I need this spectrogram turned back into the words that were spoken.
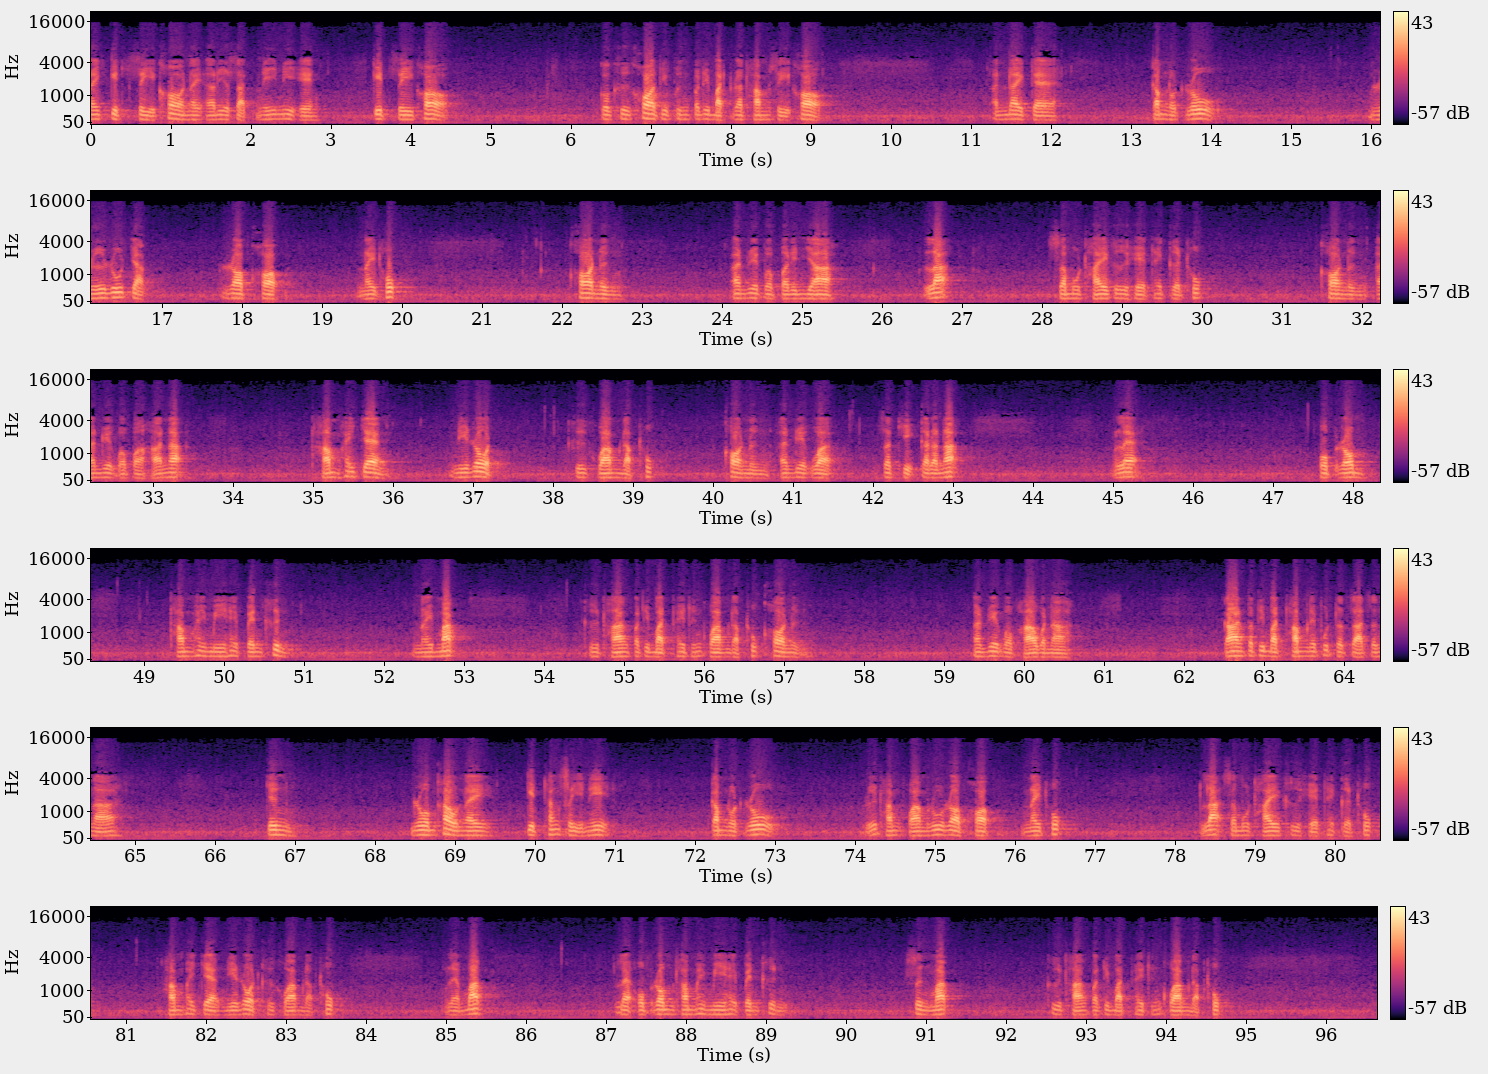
ในกิจสี่ข้อในอริยสัจนี้นี่เอง กิจสี่ข้อ ก็คือข้อที่พึงปฏิบัติกระทำสี่ข้อ อันได้แก่กำหนดรู้ หรือรู้จักรอบขอบในทุกข้อหนึ่ง อันเรียกว่าปริญญา ละสมุทัยคือเหตุให้เกิดทุกข์ ข้อหนึ่ง อันเรียกว่าปหานะทำให้แจ้ง นิโรธ คือความดับทุกข์ ข้อหนึ่ง อันเรียกว่าสจิกรณะ และอบรมทำให้มีให้เป็นขึ้น ในมรรคคือทางปฏิบัติให้ถึงความดับทุกข์ข้อหนึ่ง อันเรียกว่าภาวนา การปฏิบัติธรรมในพุทธศาสนา จึงรวมเข้าในกิจทั้งสี่นี้กำหนดรู้ หรือทำความรู้รอบขอบในทุกละสมุทัยคือเหตุให้เกิดทุกข์ทำให้แจ้งนิโรธคือความดับทุกข์และมรรคและอบรมทำให้มีให้เป็นขึ้น ซึ่งมรรคคือทางปฏิบัติให้ถึงความดับทุกข์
